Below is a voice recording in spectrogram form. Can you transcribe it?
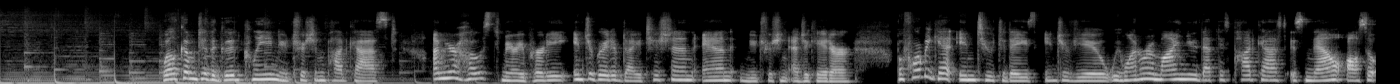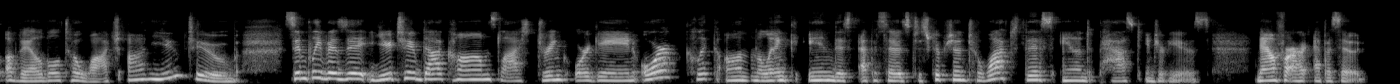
Welcome to the Good Clean Nutrition Podcast. I'm your host, Mary Purdy, integrative dietitian and nutrition educator. Before we get into today's interview, we want to remind you that this podcast is now also available to watch on YouTube. Simply visit youtube.com slash drink or or click on the link in this episode's description to watch this and past interviews. Now for our episode.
